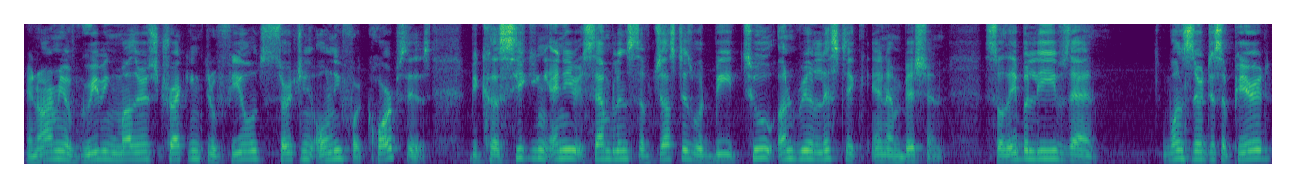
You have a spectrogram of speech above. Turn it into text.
An army of grieving mothers trekking through fields, searching only for corpses, because seeking any semblance of justice would be too unrealistic in ambition. So they believe that once they're disappeared,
